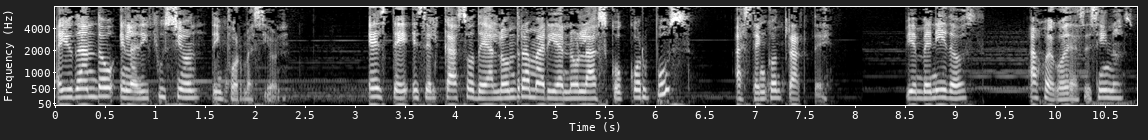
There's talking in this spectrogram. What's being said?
ayudando en la difusión de información. Este es el caso de Alondra María Nolasco Corpus. Hasta encontrarte. Bienvenidos a Juego de Asesinos.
